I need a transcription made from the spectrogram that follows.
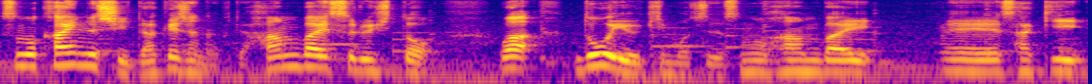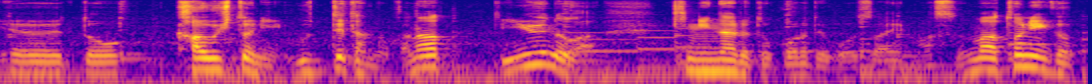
その飼い主だけじゃなくて販売する人はどういう気持ちでその販売えー、先、えーと、買う人に売ってたのかなっていうのは気になるところでございます。まあとにかく、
